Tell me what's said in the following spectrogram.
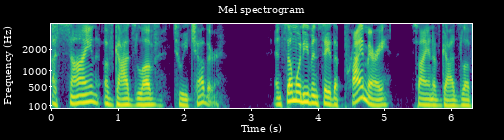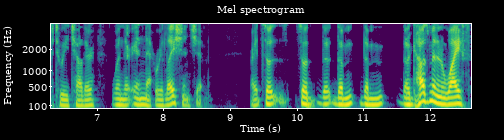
a sign of God's love to each other. And some would even say the primary sign of God's love to each other when they're in that relationship. Right? So so the the the, the husband and wife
